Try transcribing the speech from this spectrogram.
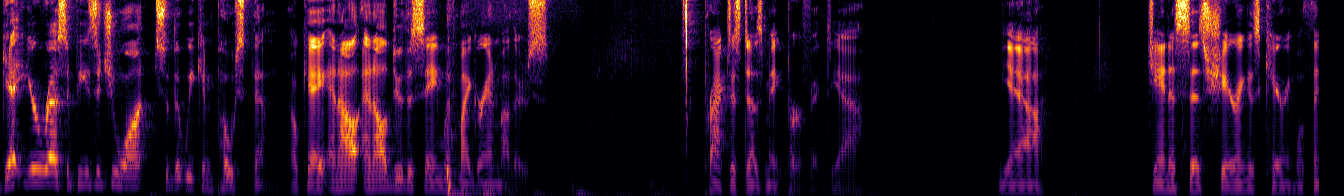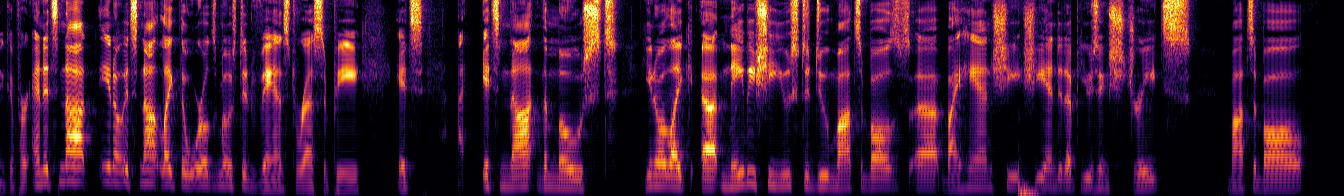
get your recipes that you want so that we can post them, okay? And I'll and I'll do the same with my grandmother's. Practice does make perfect. Yeah. Yeah. Janice says sharing is caring. We'll think of her. And it's not, you know, it's not like the world's most advanced recipe. It's it's not the most you know, like uh, maybe she used to do matzo balls uh, by hand. She she ended up using Streit's matzo ball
